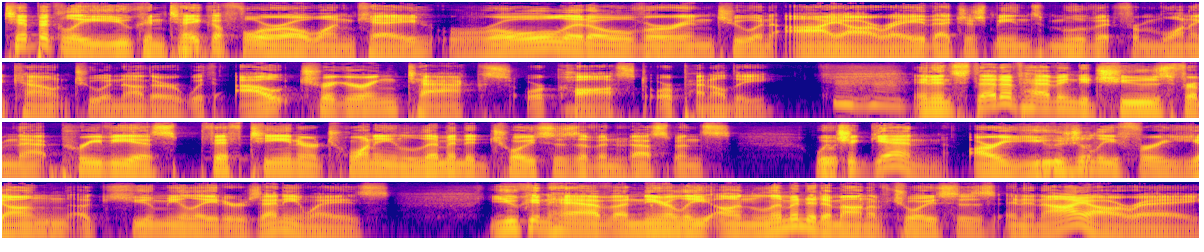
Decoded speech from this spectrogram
Typically, you can take a 401k, roll it over into an IRA. That just means move it from one account to another without triggering tax or cost or penalty. Mm-hmm. And instead of having to choose from that previous 15 or 20 limited choices of investments which again are usually for young accumulators, anyways, you can have a nearly unlimited amount of choices in an IRA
